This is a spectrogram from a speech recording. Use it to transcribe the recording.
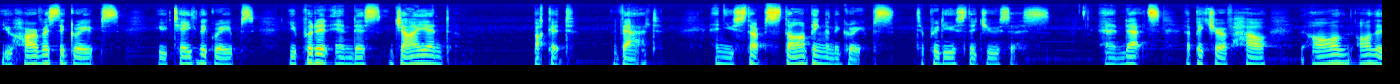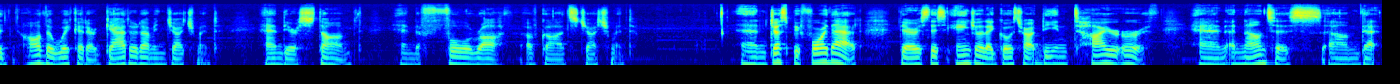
You harvest the grapes, you take the grapes, you put it in this giant bucket vat, and you start stomping on the grapes to produce the juices. And that's a picture of how all, all, the, all the wicked are gathered up in judgment and they're stomped in the full wrath of God's judgment. And just before that, there is this angel that goes throughout the entire earth and announces um, that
